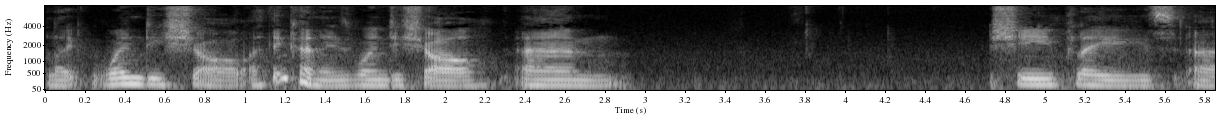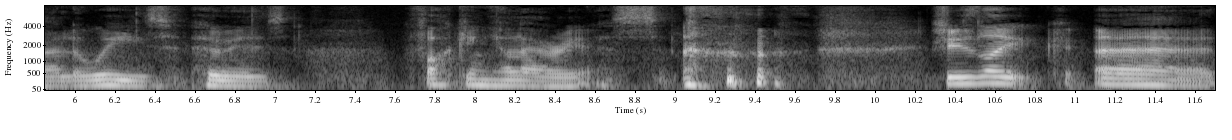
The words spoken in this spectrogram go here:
like Wendy Shaw, I think her name is Wendy Shaw. Um, she plays uh, Louise, who is fucking hilarious. she's like uh,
